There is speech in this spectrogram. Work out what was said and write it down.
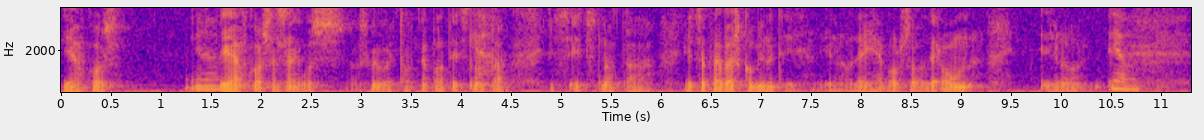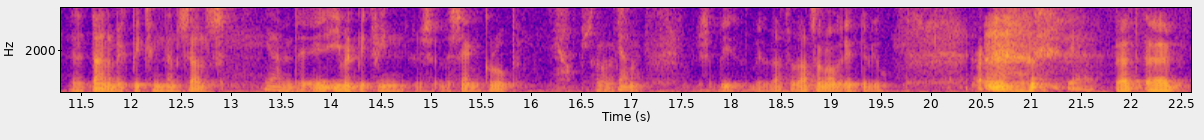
Yeah, of course. you know? Yeah, of course. As I was, as we were talking about, it's not a, it's it's not a, it's a diverse community. You know, they have also their own, you know, Yeah, uh, dynamic between themselves, yeah. and uh, even between the same group. So that's not. be- That's that's another interview. yeah. But uh,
